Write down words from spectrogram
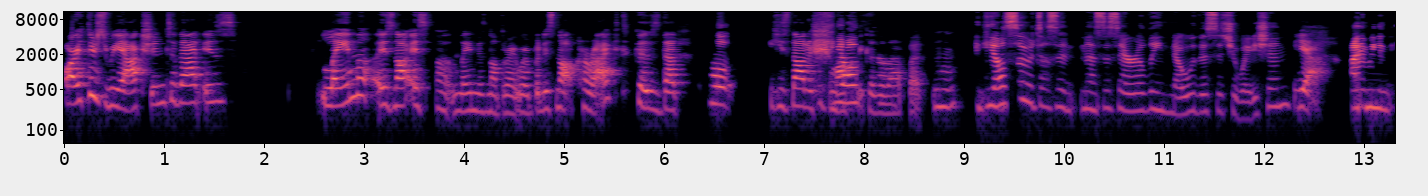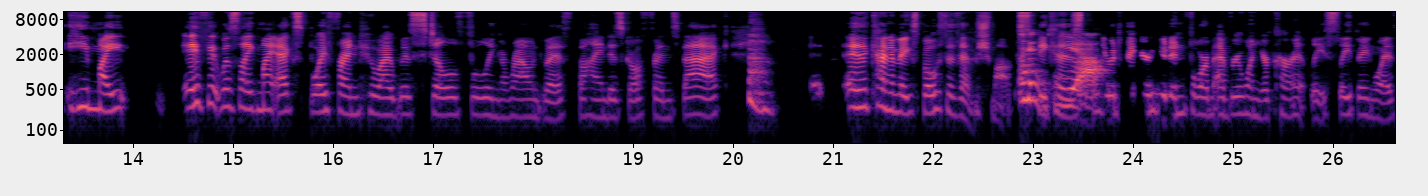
Arthur's reaction to that is lame. Is not is uh, lame is not the right word, but it's not correct because that Well, he's not a schmuck because of also- that. But mhm. he also doesn't necessarily know the situation. yeah, I mean, he might. If it was like my ex boyfriend who I was still fooling around with behind his girlfriend's back, it, kind of makes both of them schmucks because Yeah. you would figure you'd inform everyone you're currently sleeping with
